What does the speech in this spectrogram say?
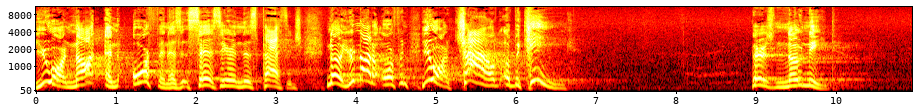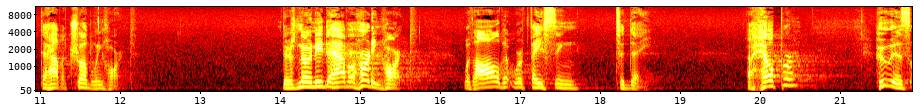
You are not an orphan, as it says here in this passage. No, you're not an orphan. You are a child of the king. There's no need to have a troubling heart. There's no need to have a hurting heart with all that we're facing today a helper who is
